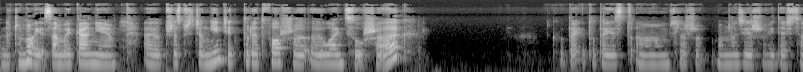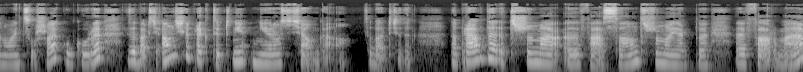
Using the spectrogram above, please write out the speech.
znaczy moje zamykanie e, przez przeciągnięcie, które tworzy łańcuszek. Tutaj, tutaj jest, myślę, że mam nadzieję, że widać ten łańcuszek u góry. I zobaczcie, on się praktycznie nie rozciąga. Zobaczcie, tak naprawdę trzyma e, fason, trzyma jakby e, formę.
